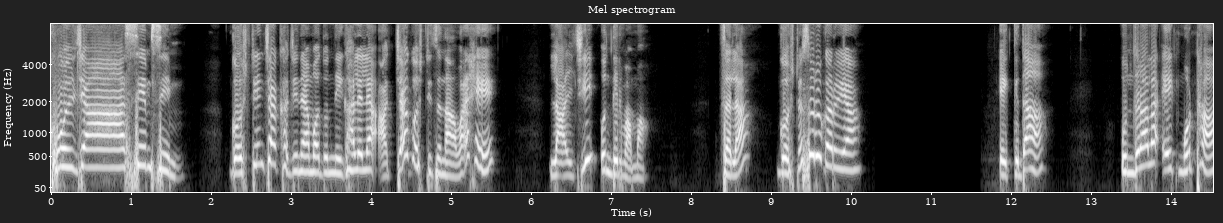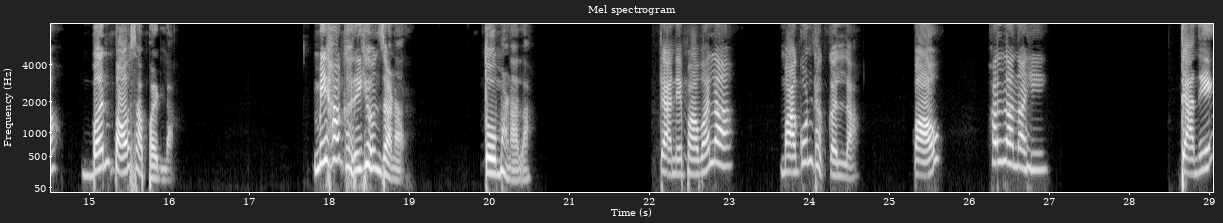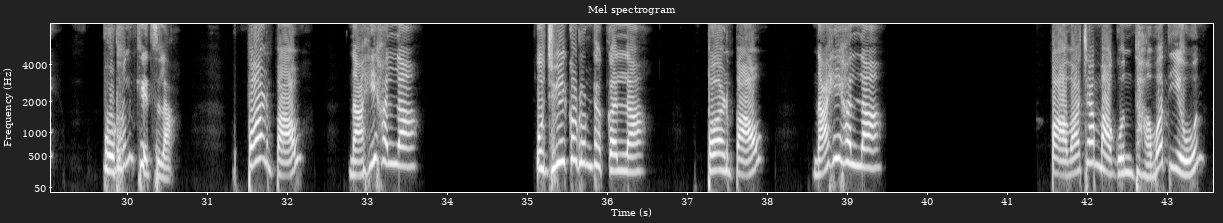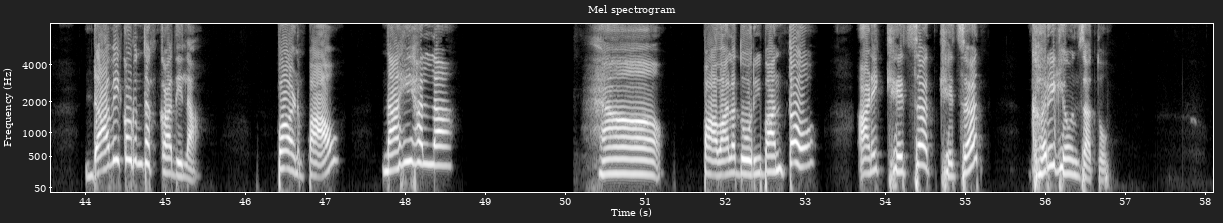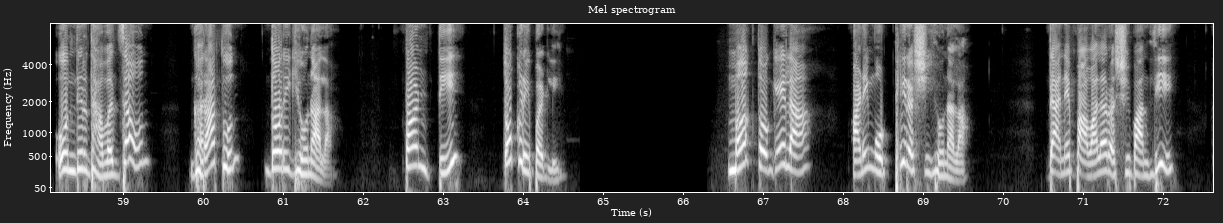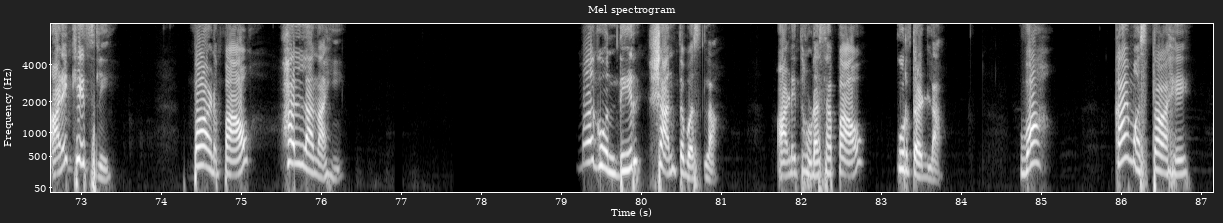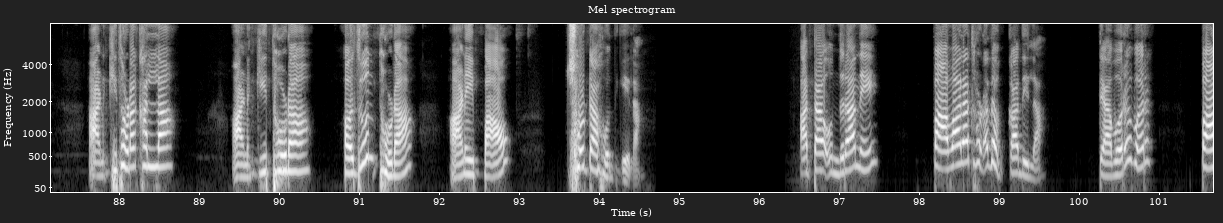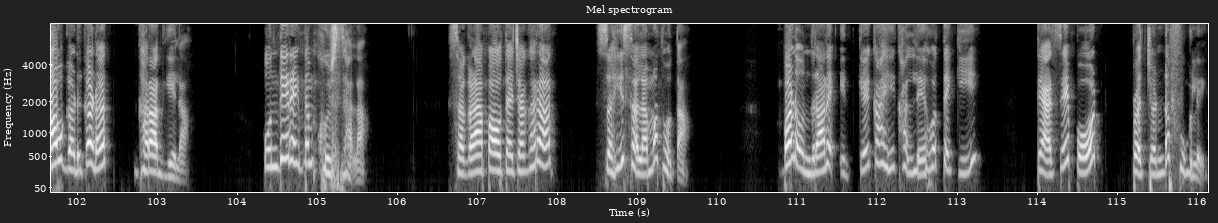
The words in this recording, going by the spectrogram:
खुलजा SIM SIM. गोष्टींच्या खजिन्यामधून निघालेल्या आजच्या गोष्टीचं नाव आहे लालची उंदीर मामा. चला गोष्ट सुरू करूया. एकदा उंदराला एक मोठा बन पाव सापडला. मी हा घरी घेऊन जाणार तो म्हणाला. त्याने पावाला मागून ढकलला. पाव हल्ला नाही. त्याने पुढून खेचला. पण पाव नाही हल्ला. उजवीकडून ढकलला. पण पाव नाही हल्ला. पावाच्या मागून धावत येऊन डावीकडून धक्का दिला. पण पाव नाही हल्ला. हा पावाला दोरी बांधतो आणि खेचत खेचत घरी घेऊन जातो. उंदीर धावत जाऊन घरातून दोरी घेऊन आला. पण ती तोकडी पडली. मग तो गेला आणि मोठी रशी घेऊन आला. त्याने पावाला रशी बांधली आणि खेचली. पण पाव हल्ला नाही. मग उंदीर शांत बसला आणि थोडासा पाव कुरतडला. वा काय मस्त आहे. आणखी थोडा खाल्ला. आणखी थोडा अजून थोडा आणि पाव छोटा होत गेला. आता उंदराने पावाला थोडा धक्का दिला. त्याबरोबर पाव गडगडत घरात गेला. उंदीर एकदम खुश झाला. सगळा पाव त्याच्या घरात सही सलामत होता. पण उंदराने इतके काही खाल्ले होते की त्याचे पोट प्रचंड फुगले.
